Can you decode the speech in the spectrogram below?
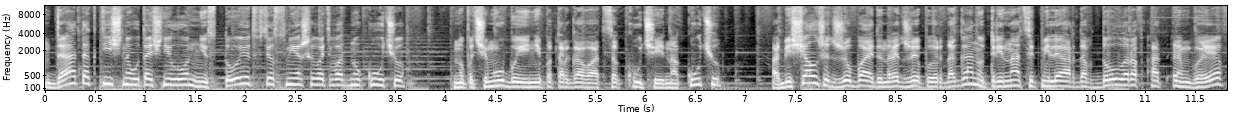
Да, тактично уточнил он, не стоит все смешивать в одну кучу, но почему бы и не поторговаться кучей на кучу? Обещал же Джо Байден Реджепу Эрдогану 13 миллиардов долларов от МВФ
